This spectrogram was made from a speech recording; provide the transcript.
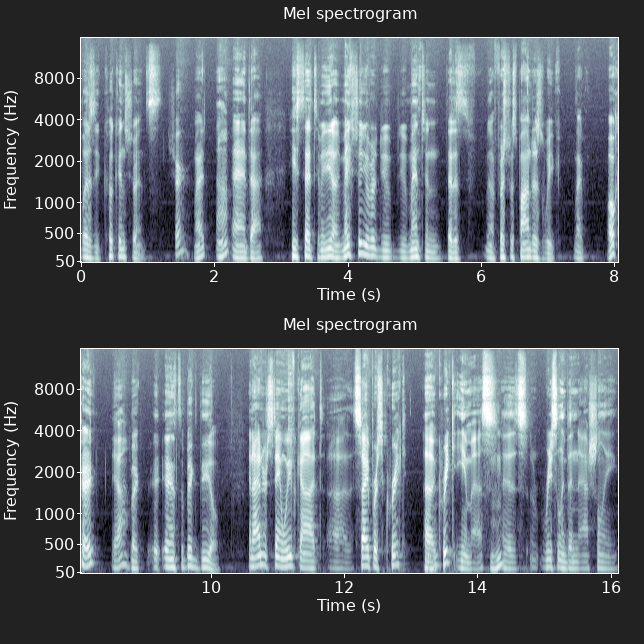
what is he? Cook Insurance, sure right? Uh-huh. And uh, he said to me, you know, make sure you you, you mention that it's you know, First Responders Week. Okay, yeah like, and it's a big deal. And I understand we've got uh, Cypress Creek uh, Mm-hmm. Creek EMS has recently been nationally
